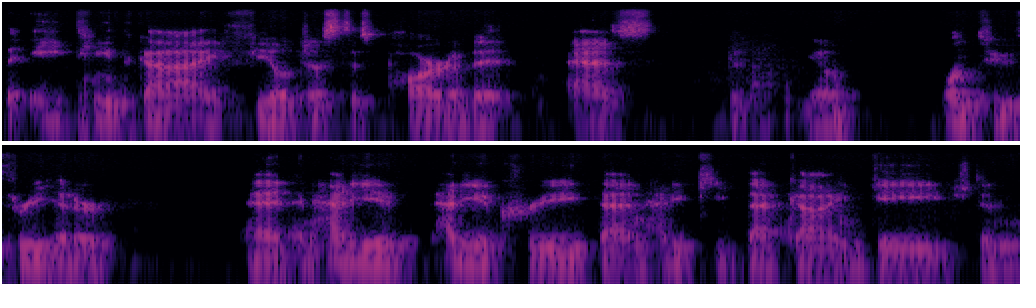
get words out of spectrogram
the 18th guy feel just as part of it as the, you know, one, two, three hitter. And, and how do you how do you create that and how do you keep that guy engaged and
